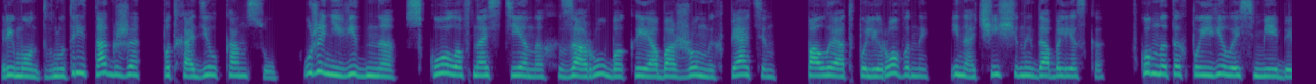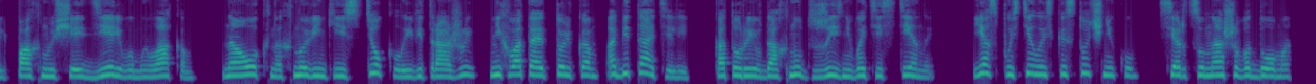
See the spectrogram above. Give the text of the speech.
Ремонт внутри также подходил к концу. Уже не видно сколов на стенах, зарубок и обожженных пятен, полы отполированы и начищены до блеска. В комнатах появилась мебель, пахнущая деревом и лаком. На окнах новенькие стекла и витражи. Не хватает только обитателей, которые вдохнут жизнь в эти стены. Я спустилась к источнику, сердцу нашего дома,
